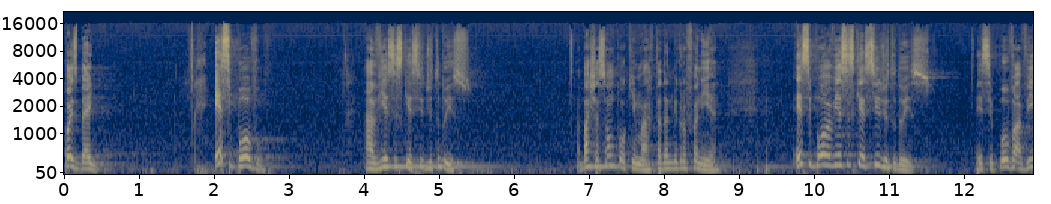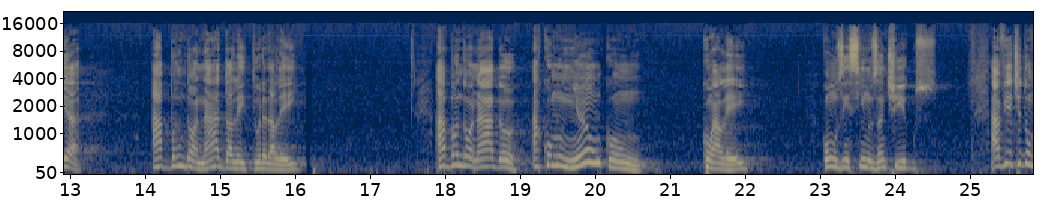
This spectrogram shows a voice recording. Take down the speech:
Pois bem, esse povo havia se esquecido de tudo isso. Abaixa só um pouquinho, Marco, está dando microfonia. Esse povo havia se esquecido de tudo isso. Esse povo havia abandonado a leitura da lei, abandonado a comunhão com, com a lei, com os ensinos antigos. Havia tido um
